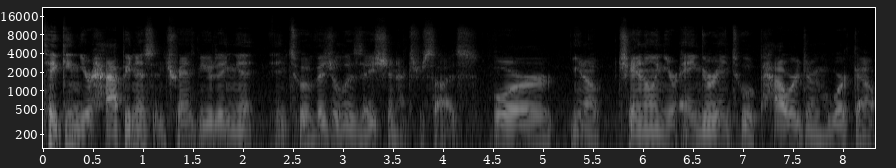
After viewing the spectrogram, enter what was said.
Taking your happiness and transmuting it into a visualization exercise, or you know, channeling your anger into a power during a workout.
